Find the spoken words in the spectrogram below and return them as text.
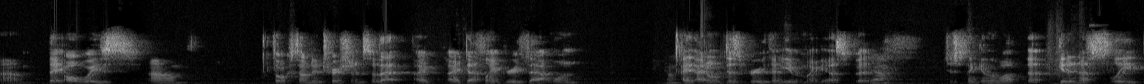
um, they always um, focus on nutrition. So that I, I definitely agree with that one. I, I, don't disagree with any of them, I guess, but yeah. just thinking of what the, get enough sleep.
